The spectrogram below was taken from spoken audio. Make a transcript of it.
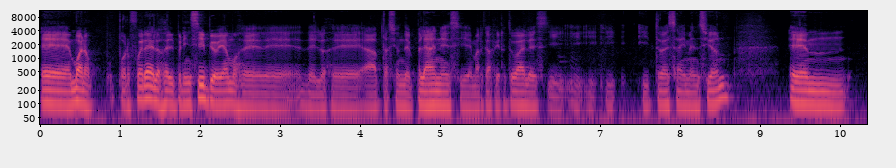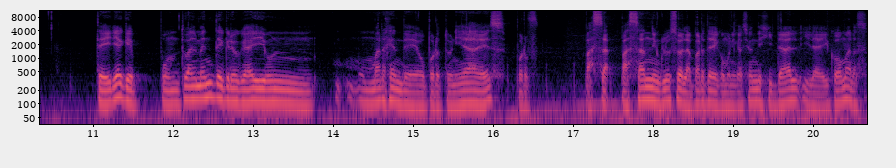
Eh, bueno, por fuera de los del principio, digamos, de, los de adaptación de planes y de marcas virtuales y, toda esa dimensión, em, te diría que puntualmente creo que hay un, un margen de oportunidades por pasando incluso la parte de comunicación digital y la de e-commerce,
